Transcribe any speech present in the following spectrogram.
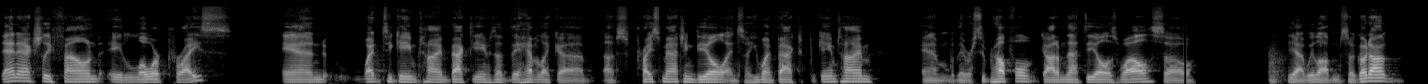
then actually found a lower price and went to game time back to game time. They have like a, a price matching deal. And so he went back to game time and they were super helpful, got him that deal as well. So yeah, we love them. So go down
